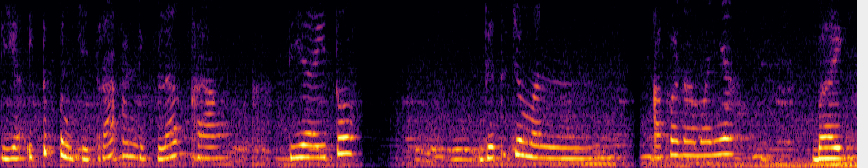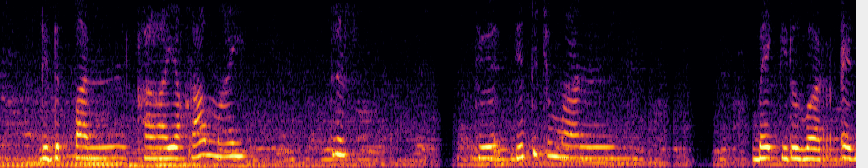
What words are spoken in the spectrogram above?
dia itu pencitraan di belakang. Dia itu dia tuh cuman apa namanya baik di depan kalayak ramai. Terus dia, dia tuh cuman baik di luar eh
